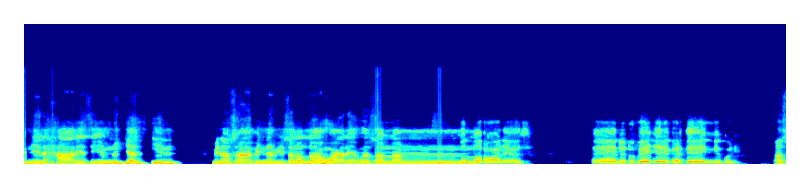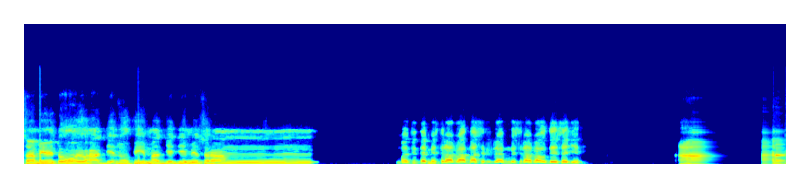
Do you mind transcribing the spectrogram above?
بن الحارث بن جزء من أصحاب النبي صلى الله عليه وسلم. صلى الله عليه وسلم. إيه ندو فيجري قرتي إني قولي فسمعته يحدث في مسجد مصر. مسجد مصر را مصر را مصر را ودي سجل قال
